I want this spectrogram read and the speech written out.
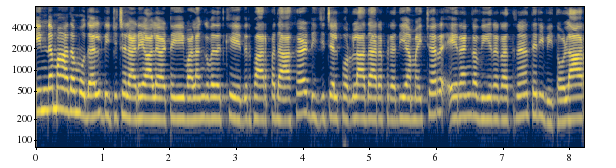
இந்த மாதம் முதல் டிஜிட்டல் அடையாள அட்டையை வழங்குவதற்கு எதிர்பார்ப்பதாக டிஜிட்டல் பொருளாதார பிரதி அமைச்சர் இரங்க வீரரத்ன தெரிவித்துள்ளார்.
